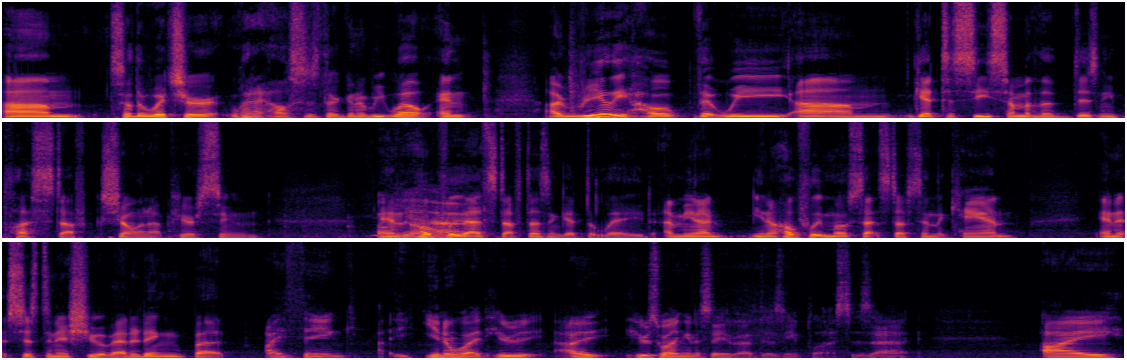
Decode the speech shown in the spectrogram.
Um so The Witcher, what else is there going to be? Well, and I really hope that we um get to see some of the Disney Plus stuff showing up here soon. Oh, And yeah. hopefully that stuff doesn't get delayed. I mean, I you know, hopefully most of that stuff's in the can and it's just an issue of editing, but I think you know what here I here's what I'm going to say about Disney Plus is that I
